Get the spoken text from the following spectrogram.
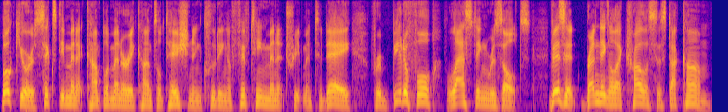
Book your 60 minute complimentary consultation, including a 15 minute treatment today, for beautiful, lasting results. Visit brendingelectrolysis.com.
